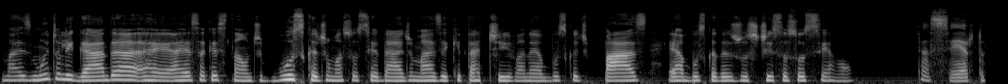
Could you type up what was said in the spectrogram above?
mas muito ligada é, a essa questão de busca de uma sociedade mais equitativa, né? A busca de paz é a busca da justiça social. Tá certo.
